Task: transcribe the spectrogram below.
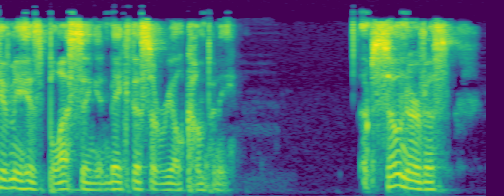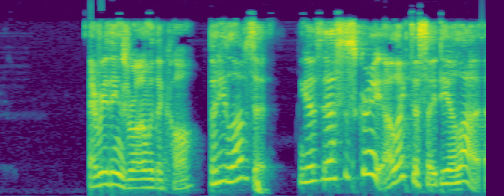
give me his blessing and make this a real company. I'm so nervous everything's wrong with the call, but he loves it. He goes, "This is great. I like this idea a lot."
